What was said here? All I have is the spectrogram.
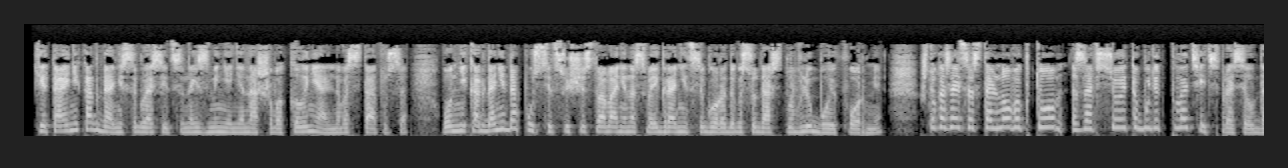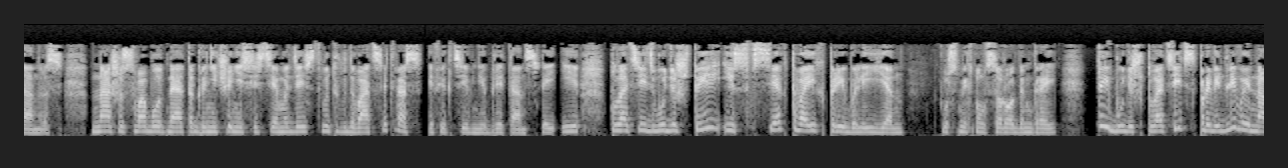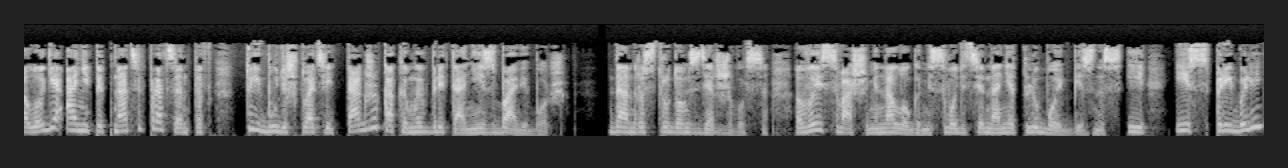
Китай никогда не согласится на изменение нашего колониального статуса. Он никогда не допустит существования на своей границе города-государства в любой форме. Что касается остального, кто за все это будет платить, спросил Данрос. Наша свободная от ограничений система действует в 20 раз эффективнее британской, и платить будешь ты из всех твоих прибылей, Йен. — усмехнулся Робин Грей. «Ты будешь платить справедливые налоги, а не 15%. Ты будешь платить так же, как и мы в Британии, избави Боже». Данро с трудом сдерживался. «Вы с вашими налогами сводите на нет любой бизнес. И из прибылей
